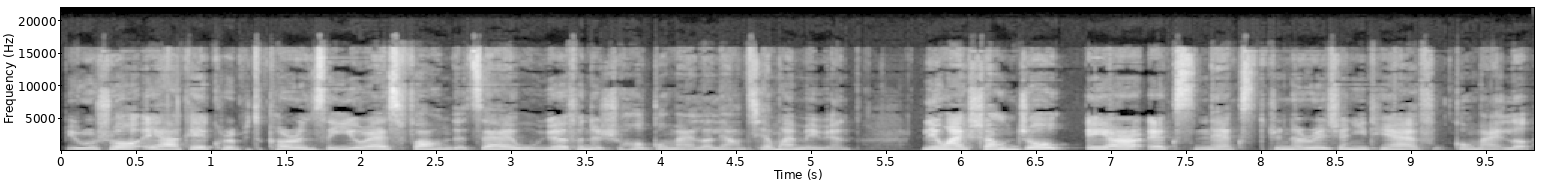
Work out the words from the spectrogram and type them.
比如说 ARK Cryptocurrency US Fund 在五月份的时候购买了两千万美元。另外，上周 ARX Next Generation ETF 购买了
